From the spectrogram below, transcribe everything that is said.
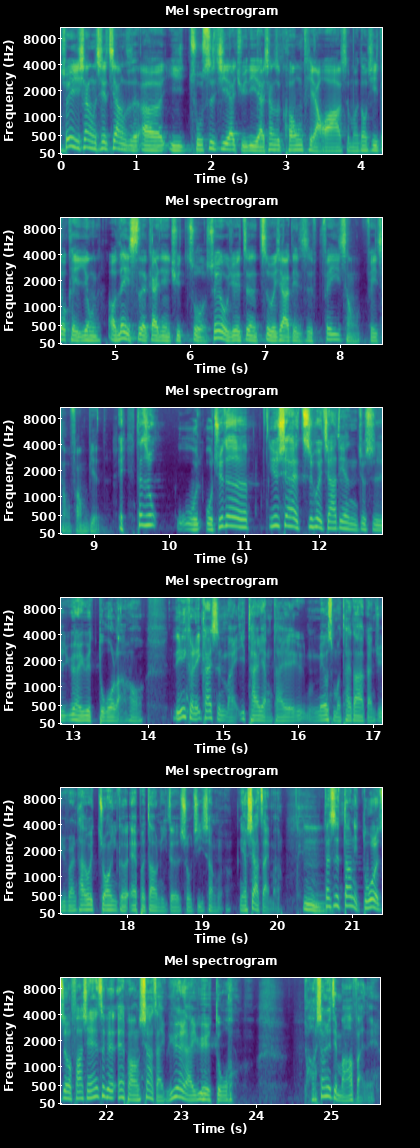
所以像是这样子，呃，以除湿机来举例啊，像是空调啊，什么东西都可以用哦类似的概念去做。所以我觉得真的智慧家电是非常非常方便的。哎，但是。我我觉得，因为现在智慧家电就是越来越多了哈。你可能一开始买一台两台没有什么太大的感觉，反正它会装一个 app 到你的手机上了，你要下载嘛。嗯。但是当你多了之后，发现哎，这个 app 好像下载越来越多，好像有点麻烦哎。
